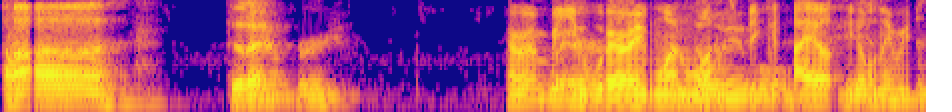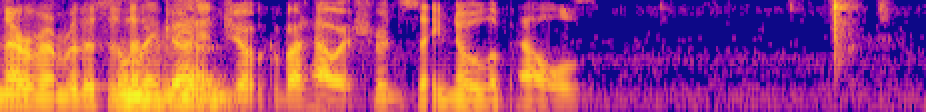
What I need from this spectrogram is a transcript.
Uh, did I ever? I remember you wearing one once because I, the only reason I remember this is Oh that I made a joke about how it should say no lapels.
